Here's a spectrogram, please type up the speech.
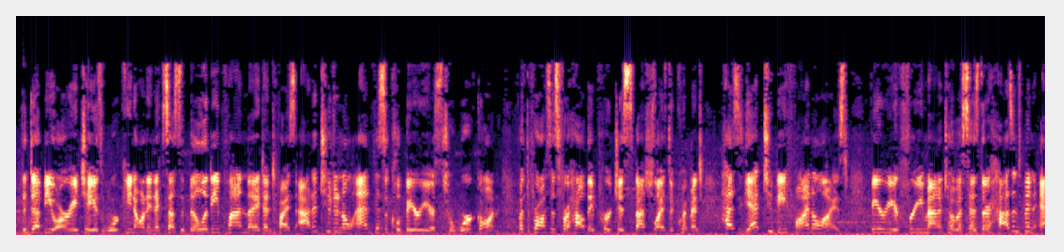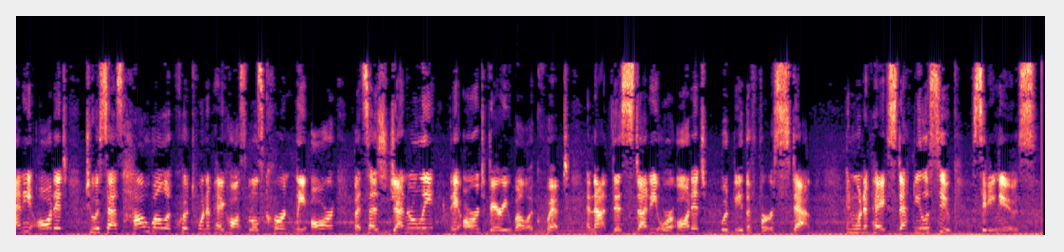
The WRHA is working on an accessibility plan that identifies attitudinal and physical barriers to work on, but the process for how they purchase specialized equipment has yet to be finalized. Barrier Free Manitoba says there hasn't been any audit to assess how well equipped Winnipeg hospitals currently are, but says generally they aren't very well equipped, and that this study or audit would be the first step. In Winnipeg, Stephanie Lasuk, City News.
